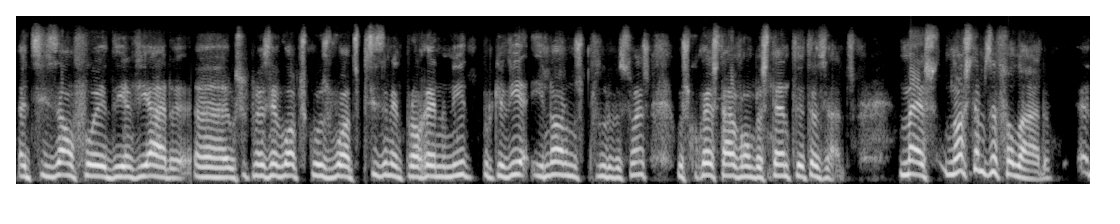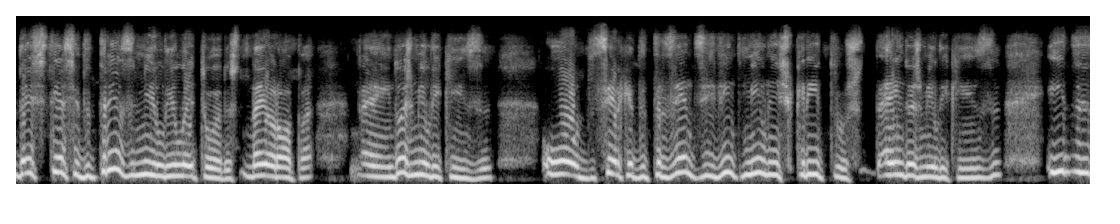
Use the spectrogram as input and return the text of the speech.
a decisão foi de enviar uh, os primeiros envelopes com os votos precisamente para o Reino Unido, porque havia enormes perturbações, os correios estavam bastante atrasados. Mas nós estamos a falar da existência de 13 mil eleitores na Europa em 2015 ou de cerca de 320 mil inscritos em 2015 e de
